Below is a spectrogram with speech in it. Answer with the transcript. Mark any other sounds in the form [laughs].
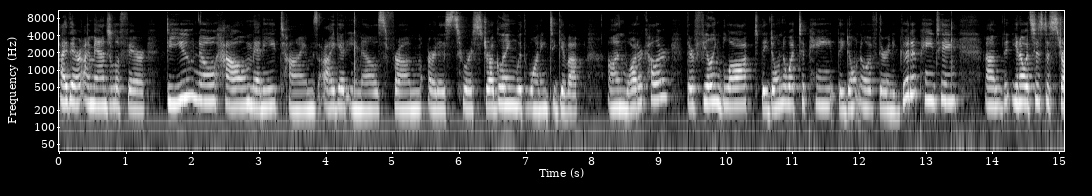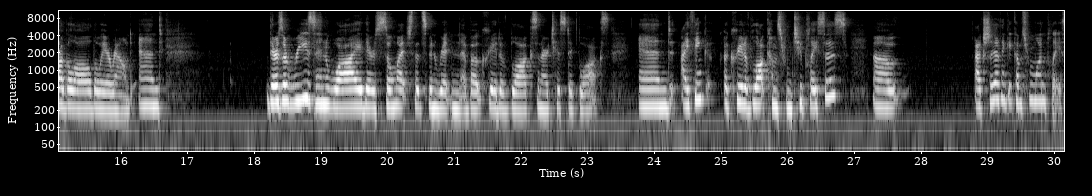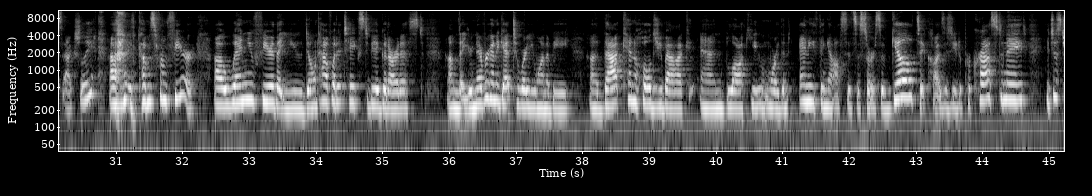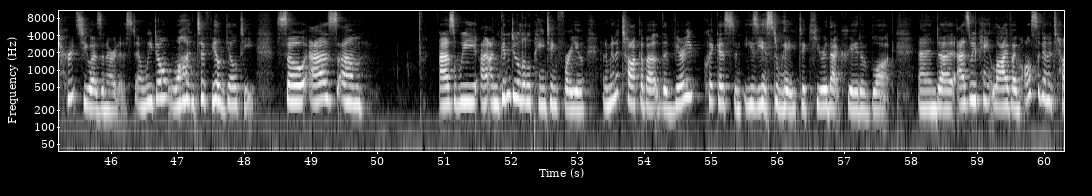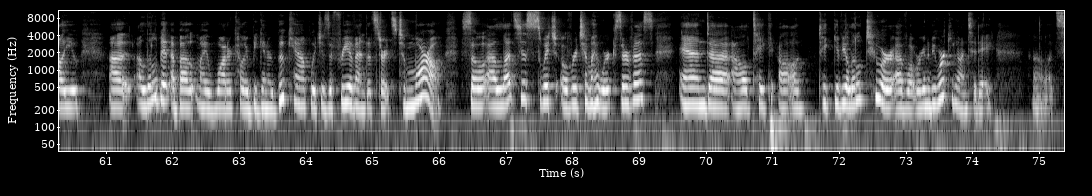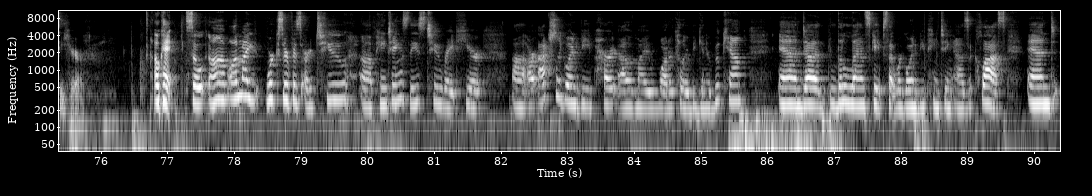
Hi there, I'm Angela Fehr. Do you know how many times I get emails from artists who are struggling with wanting to give up on watercolor? They're feeling blocked, they don't know what to paint, they don't know if they're any good at painting. Um, you know, it's just a struggle all the way around. And there's a reason why there's so much that's been written about creative blocks and artistic blocks. And I think a creative block comes from two places. Uh, Actually, I think it comes from one place, actually. [laughs] Uh, it comes from fear. Uh, when you fear that you don't have what it takes to be a good artist, um, that you're never going to get to where you want to be, uh, that can hold you back and block you more than anything else. It's a source of guilt. It causes you to procrastinate. It just hurts you as an artist. And we don't [laughs] want to feel guilty. So, as um, as we, I'm going to do a little painting for you, and I'm going to talk about the very quickest and easiest [laughs] way to cure that creative block. And uh, as we paint live, I'm also going to tell you uh, a little bit about my watercolor beginner bootcamp, which is a free event that starts tomorrow. So uh, let's just switch over to my work surface, and uh, I'll take, I'll, take, give you a little tour of what we're going to be working on today. Uh, let's see here. Okay, so um, on my work surface are two uh, paintings. These two right here uh, are actually going to be part of my watercolor beginner bootcamp and uh, little landscapes that we're going to be painting as a class. And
